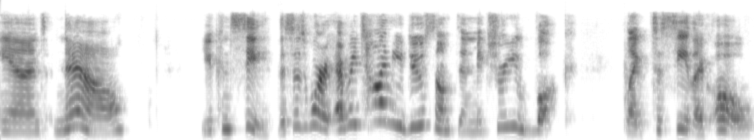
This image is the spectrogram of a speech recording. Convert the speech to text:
And now you can see this is where every time you do something, make sure you look like to see like oh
